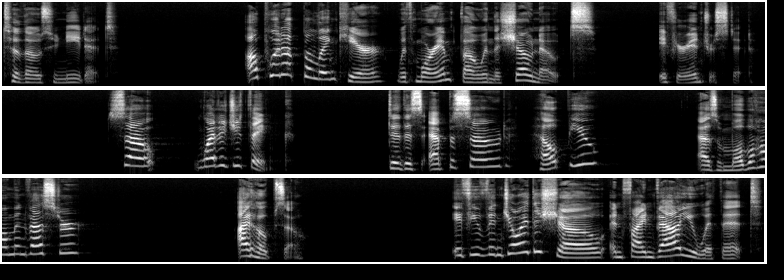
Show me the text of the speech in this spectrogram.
to those who need it. I'll put up a link here with more info in the show notes if you're interested. So, what did you think? Did this episode help you as a mobile home investor? I hope so. If you've enjoyed the show and find value with it,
